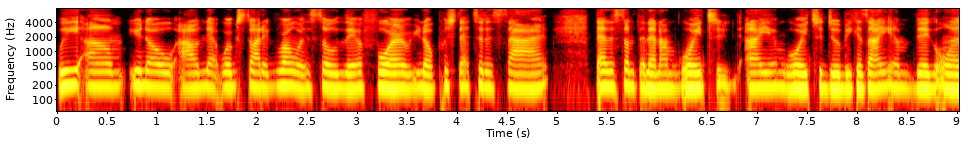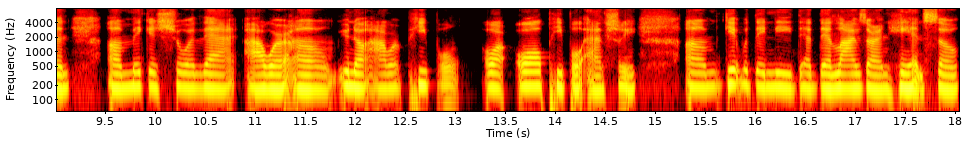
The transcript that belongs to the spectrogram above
we um you know our network started growing, so therefore you know push that to the side. That is something that I'm going to I am going to do because I am big on um making sure that our um you know our people or all people actually um, get what they need, that their lives are enhanced. So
